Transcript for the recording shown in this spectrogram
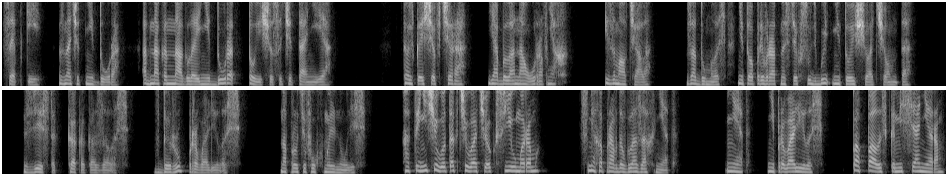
цепкий. Значит, не дура. Однако наглая не дура — то еще сочетание. «Только еще вчера я была на уровнях». И замолчала. Задумалась не то о превратностях судьбы, не то еще о чем-то. «Здесь-то как оказалось?» В дыру провалилась. Напротив ухмыльнулись. «А ты ничего так, чувачок, с юмором». Смеха, правда, в глазах нет. Нет, не провалилась. Попалась комиссионерам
